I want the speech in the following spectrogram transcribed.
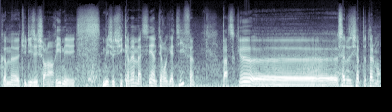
comme tu disais Charles-Henri, mais, mais je suis quand même assez interrogatif parce que ça nous échappe totalement.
